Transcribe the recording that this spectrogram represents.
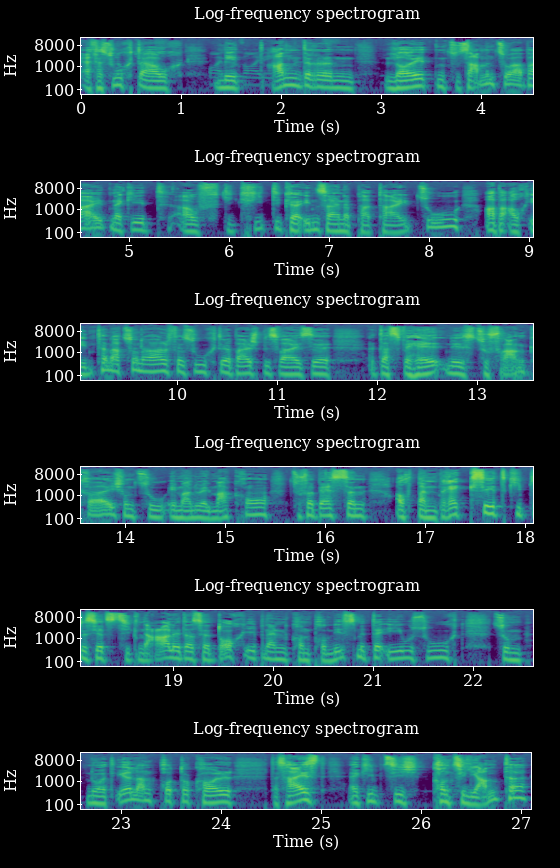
Er versucht auch mit anderen Leuten zusammenzuarbeiten. Er geht auf die Kritiker in seiner Partei zu, aber auch international versucht er beispielsweise das Verhältnis zu Frankreich und zu Emmanuel Macron zu verbessern. Auch beim Brexit gibt es jetzt Signale, dass er doch eben einen Kompromiss mit der EU sucht zum Nordirland-Protokoll. Das heißt, er gibt sich konzilianter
